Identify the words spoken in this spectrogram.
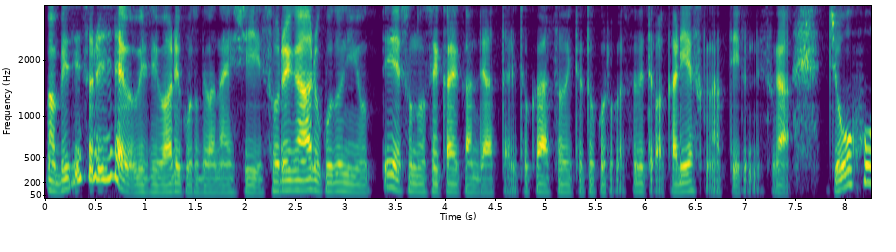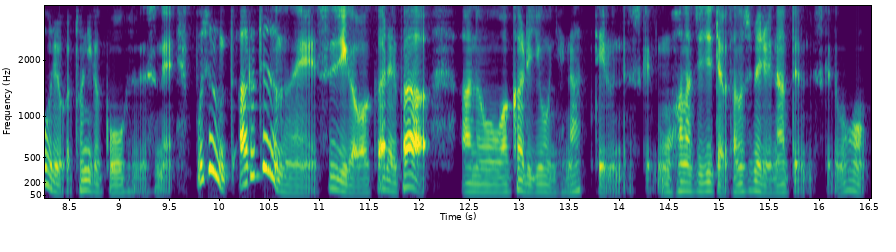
まあ別にそれ自体は別に悪いことではないし、それがあることによって、その世界観であったりとか、そういったところが全てわかりやすくなっているんですが、情報量がとにかく多くてですね、もちろんある程度のね、筋がわかれば、あの、わかるようになっているんですけども、お話自体を楽しめるようになっているんですけども、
